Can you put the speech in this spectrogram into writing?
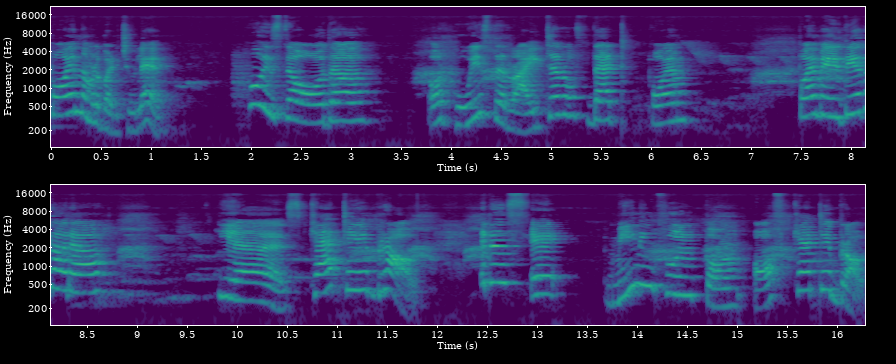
പോയം നമ്മൾ പഠിച്ചു അല്ലേ who is the author or who is the writer of that poem poem എഴുതിയതാരാ yes Cate Brown. It is a meaningful poem of Cate Brown.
